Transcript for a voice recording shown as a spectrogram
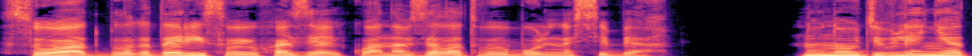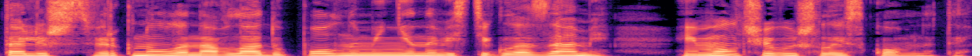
Суат, благодари свою хозяйку, она взяла твою боль на себя». Но на удивление та лишь сверкнула на Владу полными ненависти глазами и молча вышла из комнаты.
